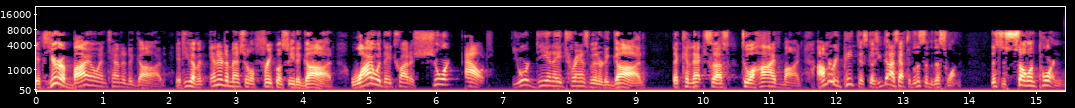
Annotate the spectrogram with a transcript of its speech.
If you're a bioantenna to God, if you have an interdimensional frequency to God, why would they try to short out your DNA transmitter to God that connects us to a hive mind? I'm going to repeat this because you guys have to listen to this one. This is so important.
